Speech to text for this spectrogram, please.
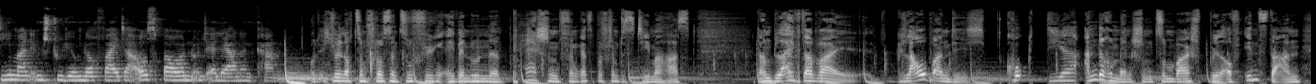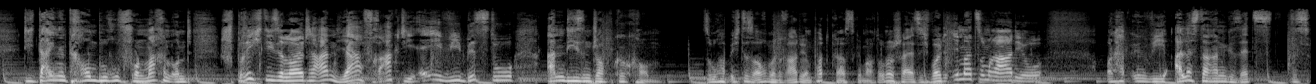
die man im Studium noch weiter ausbauen und erlernen kann. Und ich will noch zum Schluss hinzufügen, ey, wenn du eine Passion für ein ganz bestimmtes Thema hast, dann bleib dabei. Glaub an dich. Guck dir andere Menschen zum Beispiel auf Insta an, die deinen Traumberuf schon machen und sprich diese Leute an. Ja, frag die, ey, wie bist du an diesen Job gekommen? So habe ich das auch mit Radio und Podcast gemacht. Ohne Scheiß. Ich wollte immer zum Radio und habe irgendwie alles daran gesetzt, das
